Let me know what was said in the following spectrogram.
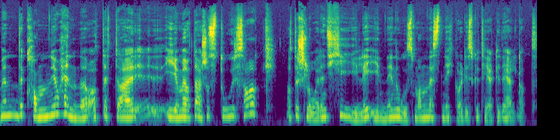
men det kan jo hende at dette er I og med at det er så stor sak, at det slår en kile inn i noe som man nesten ikke har diskutert i det hele tatt.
